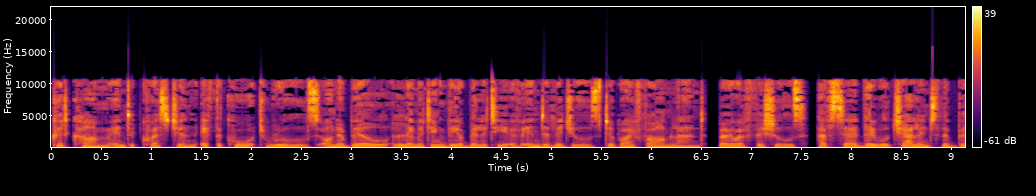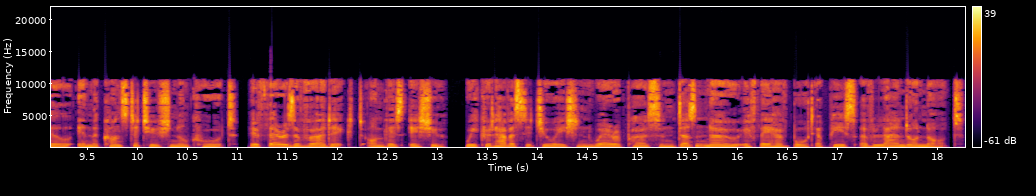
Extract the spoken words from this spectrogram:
could come into question if the court rules on a bill limiting the ability of individuals to buy farmland. PO officials have said they will challenge the bill in the Constitutional Court. If there is a verdict on this issue, we could have a situation where a person doesn't know if they have bought a piece of land or not,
